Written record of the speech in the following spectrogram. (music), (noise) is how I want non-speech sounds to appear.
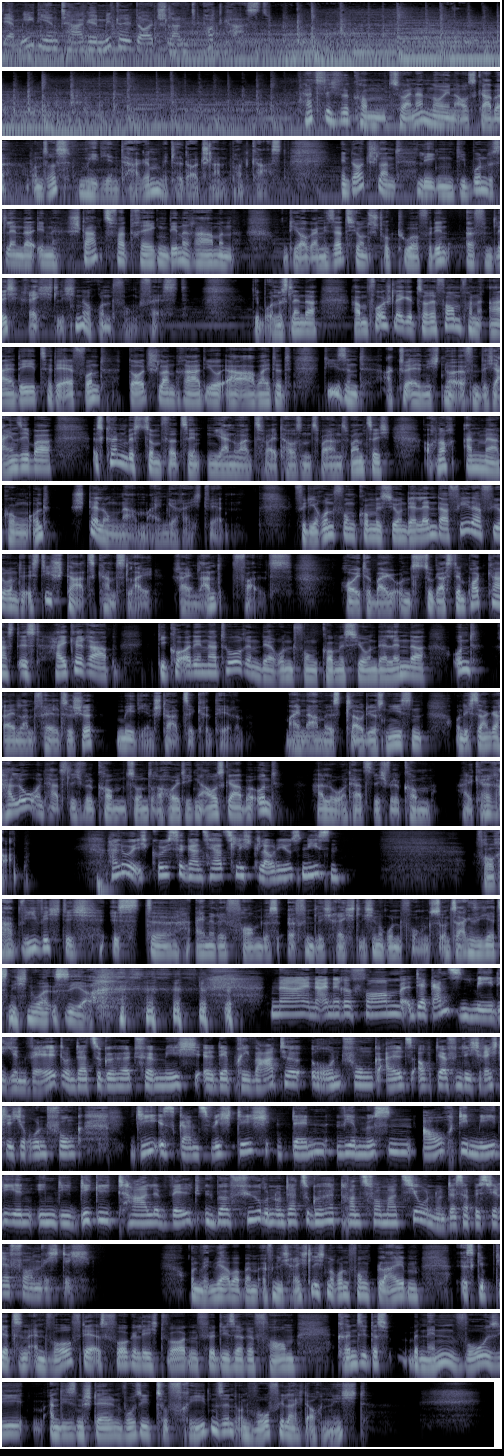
der Medientage Mitteldeutschland Podcast. Herzlich willkommen zu einer neuen Ausgabe unseres Medientage Mitteldeutschland Podcast. In Deutschland legen die Bundesländer in Staatsverträgen den Rahmen und die Organisationsstruktur für den öffentlich-rechtlichen Rundfunk fest. Die Bundesländer haben Vorschläge zur Reform von ARD, ZDF und Deutschlandradio erarbeitet. Die sind aktuell nicht nur öffentlich einsehbar, es können bis zum 14. Januar 2022 auch noch Anmerkungen und Stellungnahmen eingereicht werden. Für die Rundfunkkommission der Länder federführend ist die Staatskanzlei Rheinland-Pfalz. Heute bei uns zu Gast im Podcast ist Heike Raab, die Koordinatorin der Rundfunkkommission der Länder und rheinland-pfälzische Medienstaatssekretärin. Mein Name ist Claudius Niesen und ich sage Hallo und herzlich willkommen zu unserer heutigen Ausgabe und Hallo und herzlich willkommen, Heike Raab. Hallo, ich grüße ganz herzlich Claudius Niesen. Frau Raab, wie wichtig ist äh, eine Reform des öffentlich-rechtlichen Rundfunks? Und sagen Sie jetzt nicht nur sehr. (laughs) Nein, eine Reform der ganzen Medienwelt und dazu gehört für mich äh, der private Rundfunk als auch der öffentlich-rechtliche Rundfunk. Die ist ganz wichtig, denn wir müssen auch die Medien in die digitale Welt überführen und dazu gehört Transformation und deshalb ist die Reform wichtig. Und wenn wir aber beim öffentlich-rechtlichen Rundfunk bleiben, es gibt jetzt einen Entwurf, der ist vorgelegt worden für diese Reform. Können Sie das benennen, wo Sie an diesen Stellen, wo Sie zufrieden sind und wo vielleicht auch nicht?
